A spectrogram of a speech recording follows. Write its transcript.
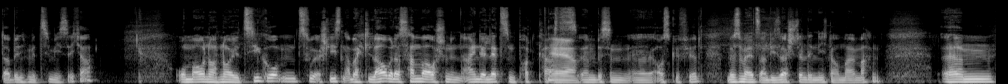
da bin ich mir ziemlich sicher. Um auch noch neue Zielgruppen zu erschließen. Aber ich glaube, das haben wir auch schon in einem der letzten Podcasts ja, ja. ein bisschen äh, ausgeführt. Müssen wir jetzt an dieser Stelle nicht nochmal machen. Ähm,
